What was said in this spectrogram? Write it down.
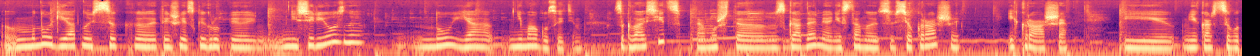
Многие относятся к этой шведской группе несерьезно, но я не могу с этим согласиться, потому что с годами они становятся все краше и краше. И мне кажется, вот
